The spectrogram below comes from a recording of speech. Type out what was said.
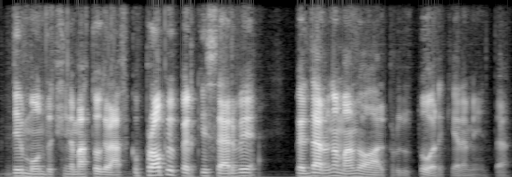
del mondo cinematografico, proprio perché serve per dare una mano al produttore, chiaramente.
